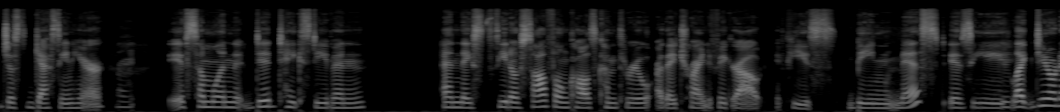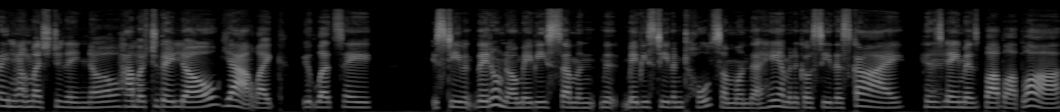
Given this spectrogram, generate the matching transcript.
just guessing here. Right. If someone did take Steven, and they you know saw phone calls come through, are they trying to figure out if he's being missed? Is he Mm. like? Do you know what I mean? How much do they know? how much do they know yeah like let's say Steven, they don't know. Maybe someone, maybe Steven told someone that, hey, I'm going to go see this guy. His Right. name is blah, blah, blah,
